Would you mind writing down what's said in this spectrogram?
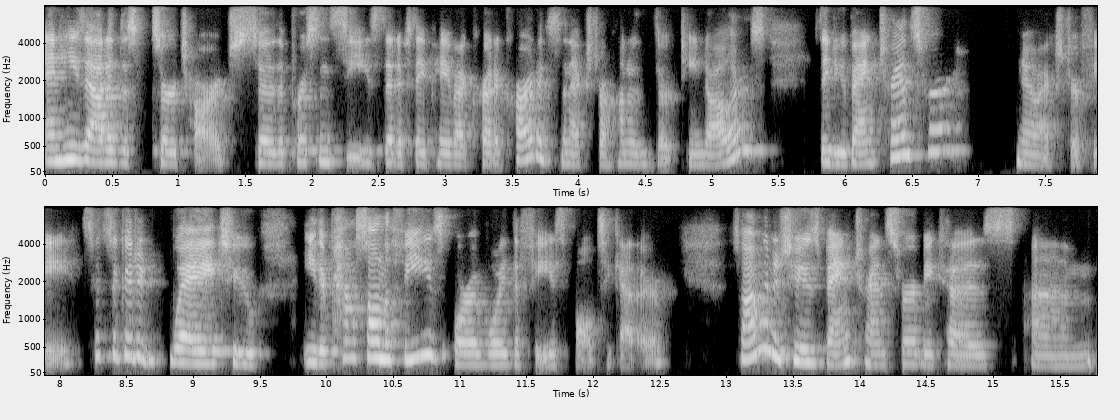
and he's added the surcharge. So the person sees that if they pay by credit card, it's an extra $113. If they do bank transfer, no extra fee. So it's a good way to either pass on the fees or avoid the fees altogether. So I'm going to choose bank transfer because um,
